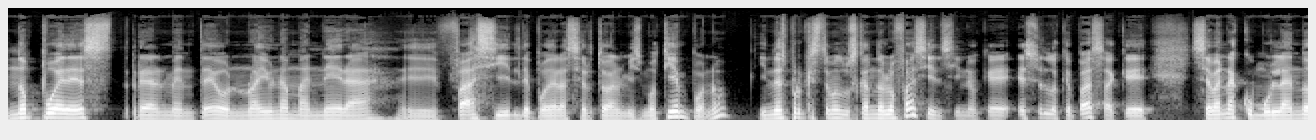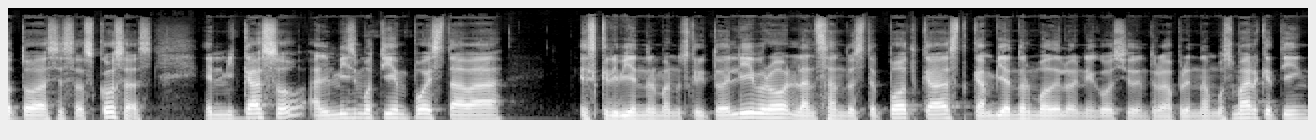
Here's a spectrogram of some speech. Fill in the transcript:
no puedes realmente o no hay una manera eh, fácil de poder hacer todo al mismo tiempo, ¿no? Y no es porque estemos buscando lo fácil, sino que eso es lo que pasa, que se van acumulando todas esas cosas. En mi caso, al mismo tiempo estaba escribiendo el manuscrito del libro, lanzando este podcast, cambiando el modelo de negocio dentro de Aprendamos Marketing,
